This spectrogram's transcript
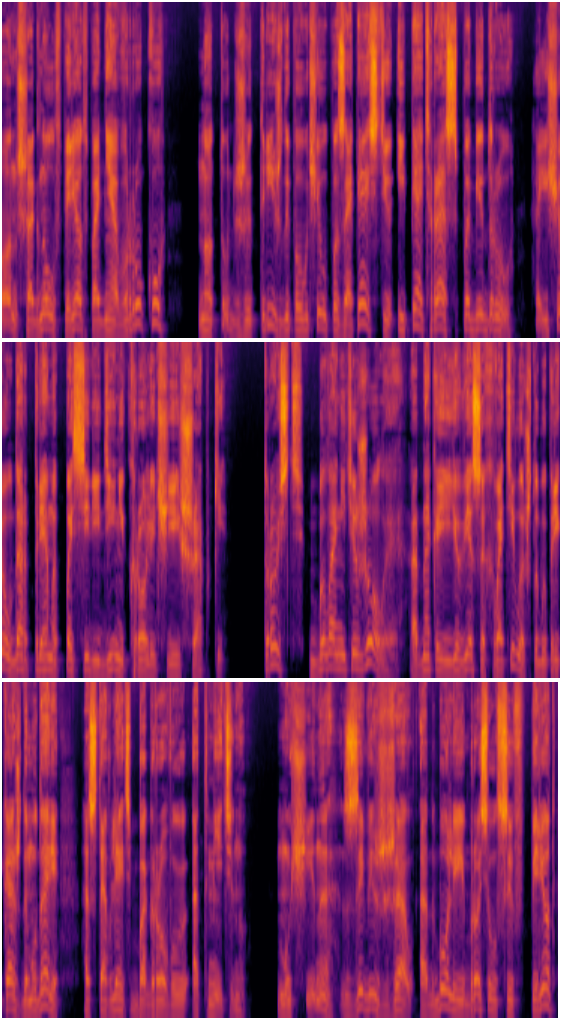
Он шагнул вперед, подняв руку, но тут же трижды получил по запястью и пять раз по бедру, а еще удар прямо посередине кроличьей шапки. Трость была не тяжелая, однако ее веса хватило, чтобы при каждом ударе оставлять багровую отметину. Мужчина завизжал от боли и бросился вперед,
